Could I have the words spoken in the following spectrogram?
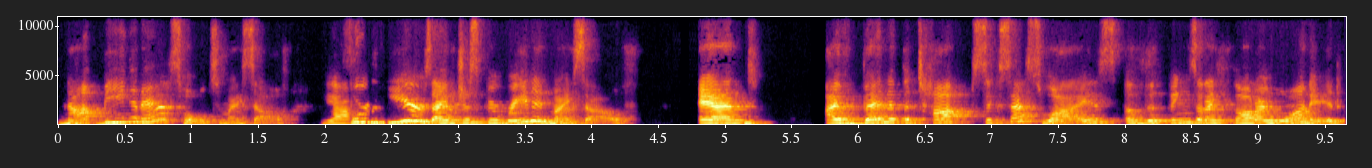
not being an asshole to myself. Yeah. For years, I've just berated myself. And I've been at the top success wise of the things that I thought I wanted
